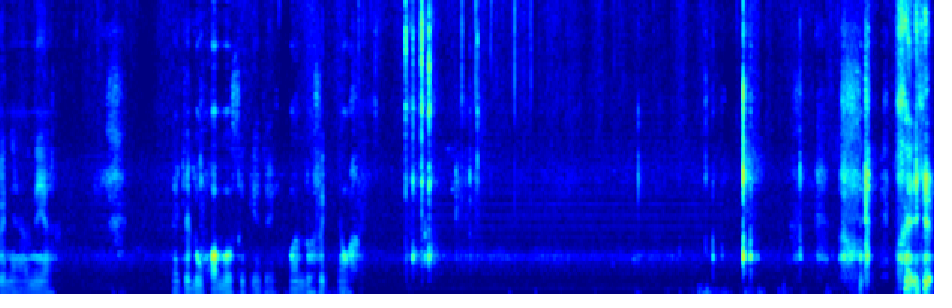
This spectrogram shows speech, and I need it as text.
อเนี่ยอันเนี่ย อยากจะรู้ความรู้สึกเฉยๆมันรู้สึกยังไงวะไอ้เหี้ย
